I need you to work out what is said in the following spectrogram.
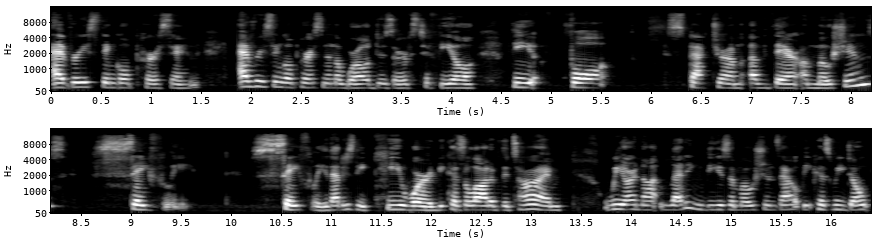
every single person, every single person in the world deserves to feel the full spectrum of their emotions safely. Safely. That is the key word because a lot of the time we are not letting these emotions out because we don't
